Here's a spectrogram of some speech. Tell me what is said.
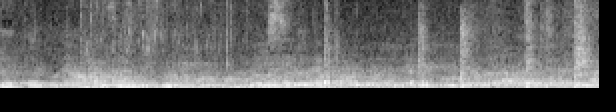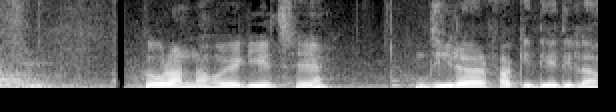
এই না? তো রান্না হয়ে গিয়েছে। জিরার ফাঁকি দিয়ে দিলাম,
